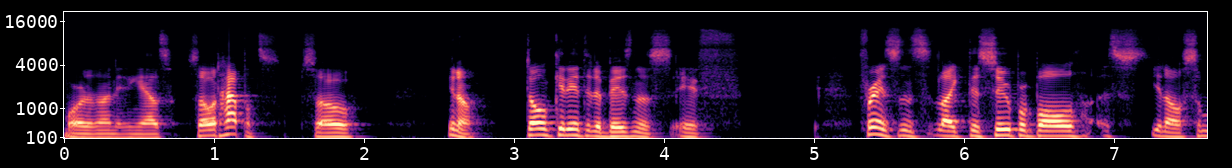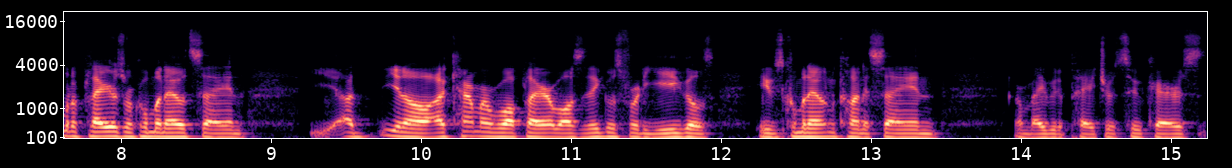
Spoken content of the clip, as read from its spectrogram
more than anything else. So it happens. So, you know, don't get into the business if, for instance, like the Super Bowl, you know, some of the players were coming out saying, yeah, uh, you know, I can't remember what player it was. I think it was for the Eagles. He was coming out and kind of saying, or maybe the Patriots, who cares?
